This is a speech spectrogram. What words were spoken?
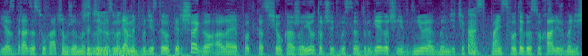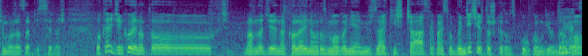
Ja zdradzę słuchaczom, że my Trzeciego rozmawiamy 21, ale podcast się ukaże jutro, czyli 22, czyli w dniu, jak będziecie Tak. państw, Państwo tego słuchali, już będzie się można zapisywać. Okej, dziękuję. No to mam nadzieję na kolejną rozmowę, nie wiem, już za jakiś czas, jak Państwo będziecie troszkę tą spółką giełdową,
